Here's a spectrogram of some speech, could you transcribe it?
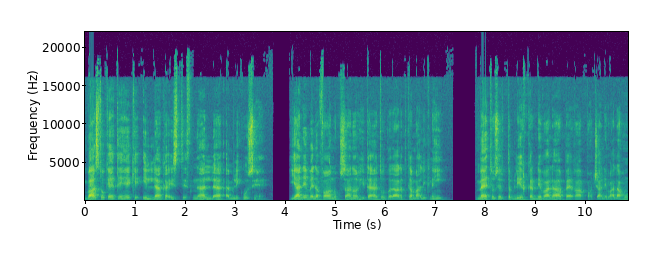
بعض تو کہتے ہیں کہ اللہ کا استثناء لا املکو سے ہے یعنی میں نفع و نقصان اور ہدایت و ضلالت کا مالک نہیں۔ میں تو صرف تبلیغ کرنے والا، پیغام پہنچانے والا ہوں۔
